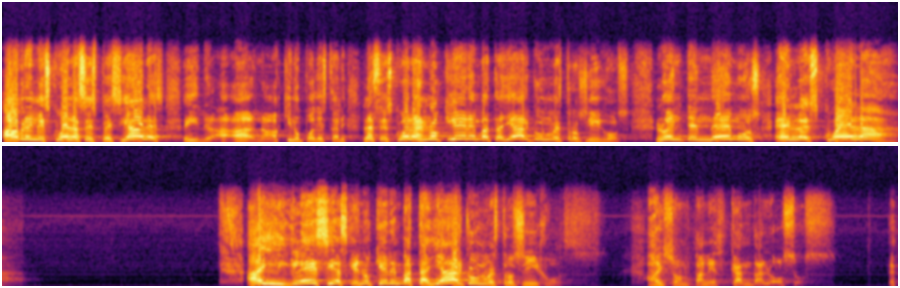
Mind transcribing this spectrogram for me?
Abren escuelas especiales y ah, ah, aquí no puede estar. Las escuelas no quieren batallar con nuestros hijos. Lo entendemos en la escuela. Hay iglesias que no quieren batallar con nuestros hijos. Ay, son tan escandalosos.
